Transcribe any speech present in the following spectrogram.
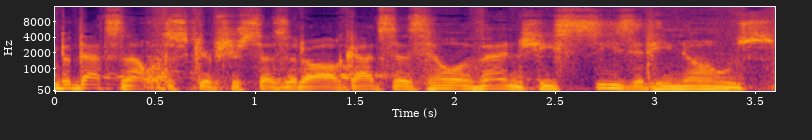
But that's not what the scripture says at all. God says he'll avenge. He sees it. He knows.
